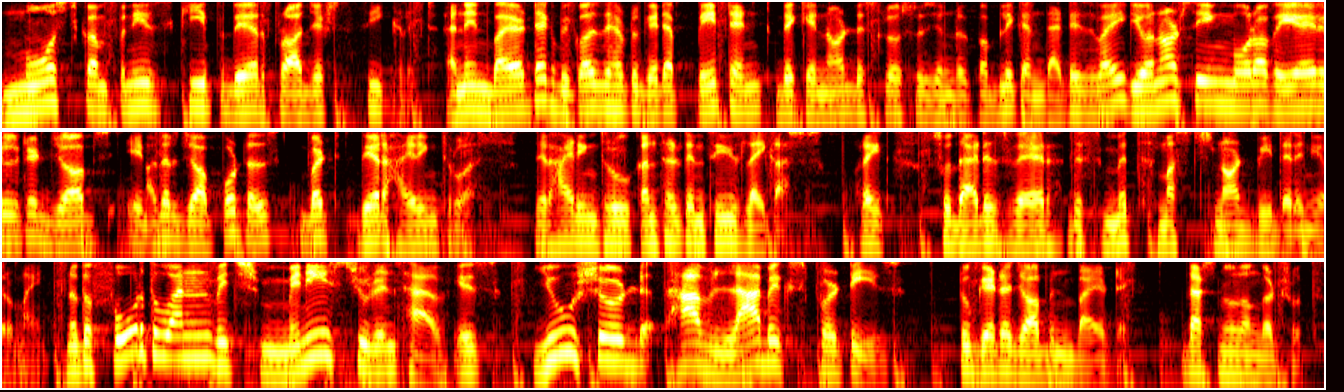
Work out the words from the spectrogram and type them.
Most companies keep their projects secret. And in biotech, because they have to get a patent, they cannot disclose to general public. And that is why you're not seeing more of AI related jobs in other job portals, but they're hiring through us. They're hiring through consultancies like us right? So that is where this myth must not be there in your mind. Now, the fourth one, which many students have, is you should have lab expertise to get a job in biotech. That's no longer truth.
